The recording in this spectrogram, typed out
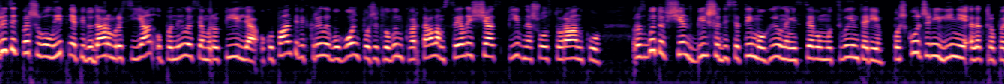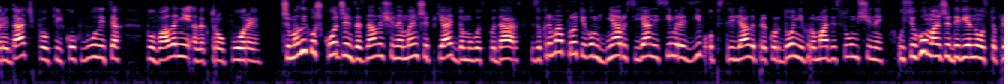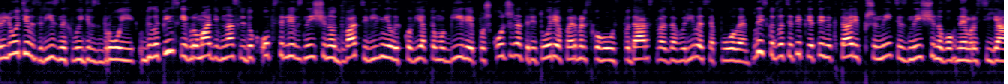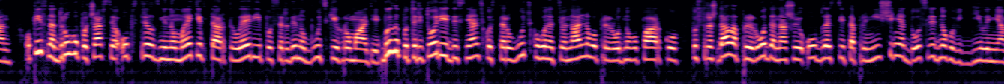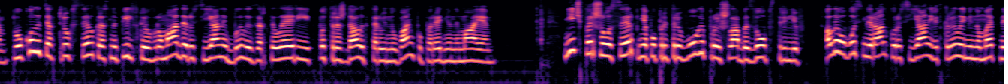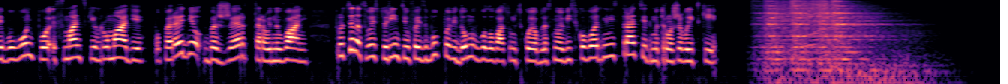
31 липня під ударом росіян опинилося Миропілля. Окупанти відкрили вогонь по житловим кварталам селища з пів на шосту ранку. Розбито вщент більше десяти могил на місцевому цвинтарі. Пошкоджені лінії електропередач по кількох вулицях, повалені електроопори. Чималих ушкоджень зазнали щонайменше п'ять домогосподарств. Зокрема, протягом дня росіяни сім разів обстріляли прикордонні громади Сумщини. Усього майже 90 прильотів з різних видів зброї. У Білопільській громаді внаслідок обстрілів знищено два цивільні легкові автомобілі. Пошкоджена територія фермерського господарства, загорілося поле. Близько 25 гектарів пшениці знищено вогнем росіян. О пів на другу почався обстріл з мінометів та артилерії по Серединобудській громаді. Били по території Деснянсько-Старогуцького національного природного парку. Постраждала природа нашої області та приміщення дослідного відділення. По околицях трьох сел Краснопільської громади росіяни били з артилерії. Постраждалих та руйнувань попередньо немає. Ніч 1 серпня, попри тривоги, пройшла без обстрілів. Але о 8 ранку росіяни відкрили мінометний вогонь по Есманській громаді. Попередньо без жертв та руйнувань. Про це на своїй сторінці у Фейсбук повідомив голова Сумської обласної військової адміністрації Дмитро Живицький.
